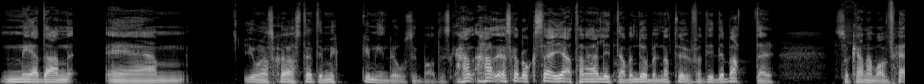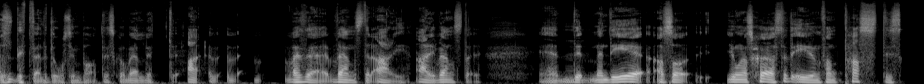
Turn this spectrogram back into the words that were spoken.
Medan eh, Jonas Sjöstedt är mycket mindre osympatisk. Han, han, jag ska dock säga att han är lite av en dubbelnatur, för att i debatter så kan han vara väldigt, väldigt osympatisk och väldigt vad säger vänsterarg, arg vänster. Eh, mm. det, men det är, alltså, Jonas Sjöstedt är ju en fantastiskt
